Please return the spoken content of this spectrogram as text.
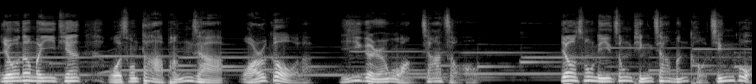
有那么一天，我从大鹏家玩够了，一个人往家走，要从李宗平家门口经过。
